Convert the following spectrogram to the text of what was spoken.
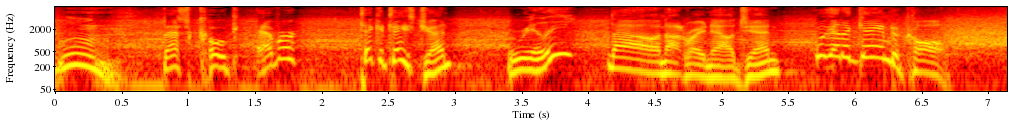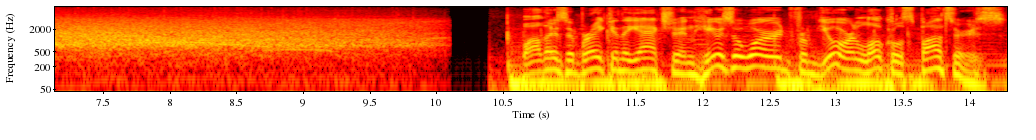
Mmm, best Coke ever? Take a taste, Jen. Really? No, not right now, Jen. We got a game to call. While there's a break in the action, here's a word from your local sponsors.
